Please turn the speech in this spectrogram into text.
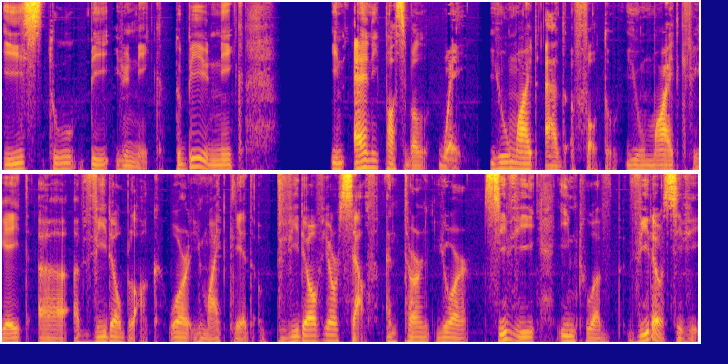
is to be unique. To be unique in any possible way. You might add a photo, you might create a, a video blog, or you might create a video of yourself and turn your CV into a video CV.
